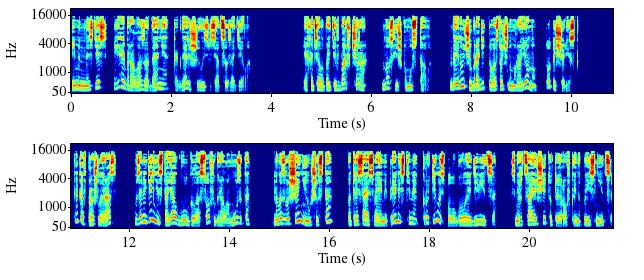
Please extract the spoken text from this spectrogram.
Именно здесь я и брала задание, когда решилась взяться за дело. Я хотела пойти в бар вчера, но слишком устала. Да и ночью бродить по восточному району — тот еще риск. Как и в прошлый раз, в заведении стоял гул голосов, играла музыка. На возвышении у шеста, потрясая своими прелестями, крутилась полуголая девица с мерцающей татуировкой на пояснице.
